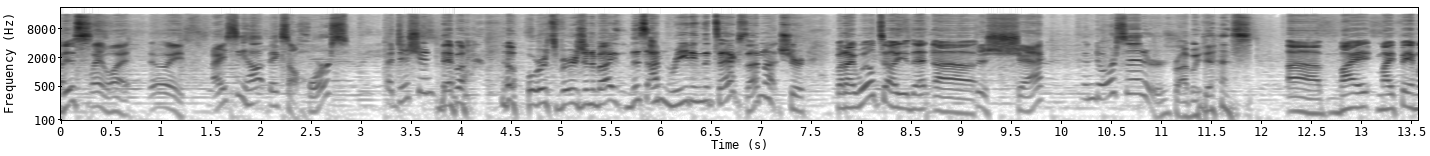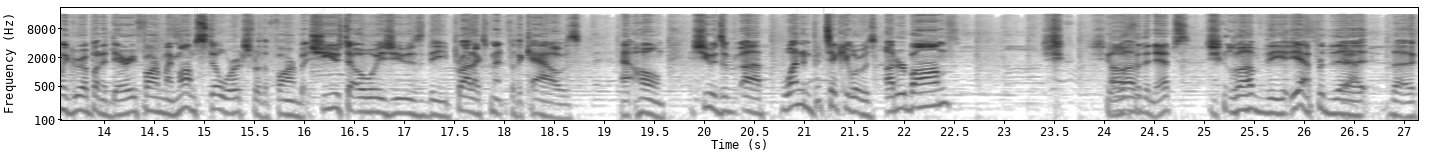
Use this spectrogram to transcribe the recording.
This Wait, what? Wait, Icy Hot makes a horse edition? They have a, the worst version of ice. This I'm reading the text. I'm not sure, but I will tell you that uh, Does Shaq endorse it or? probably does. Uh, my my family grew up on a dairy farm. My mom still works for the farm, but she used to always use the products meant for the cows at home. She was uh, one in particular was Udder Balm. She, she Oh, loved, for the nips. she loved the yeah for the Yeah. the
